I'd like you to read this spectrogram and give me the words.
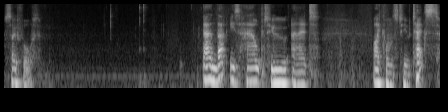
so forth. And that is how to add icons to text.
